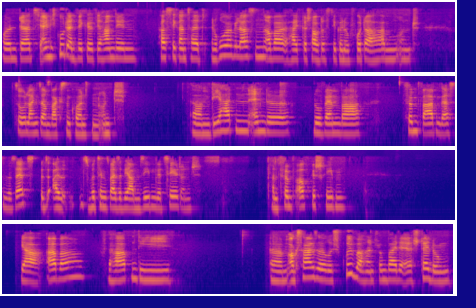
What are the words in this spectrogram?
Und der hat sich eigentlich gut entwickelt. Wir haben den fast die ganze Zeit in Ruhe gelassen, aber halt geschaut, dass die genug Futter haben und so langsam wachsen konnten. Und ähm, die hatten Ende November fünf Wabengassen besetzt, be- also, beziehungsweise wir haben sieben gezählt und dann fünf aufgeschrieben. Ja, aber wir haben die ähm, Oxalsäure-Sprühbehandlung bei der Erstellung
